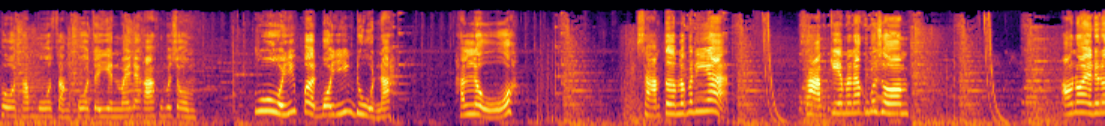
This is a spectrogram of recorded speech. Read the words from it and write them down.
พุทธรรมโมสังโฆใจะเย็นไว้นะคะ คุณผู้ชมอู้ยิ่งเปิดโบยยิ่งดูดนะ ฮัลโหลสามเติมแล้วปะเนี่ยสามเกมแล้วนะคุณผู้ชม เอาหน่อยไดโน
